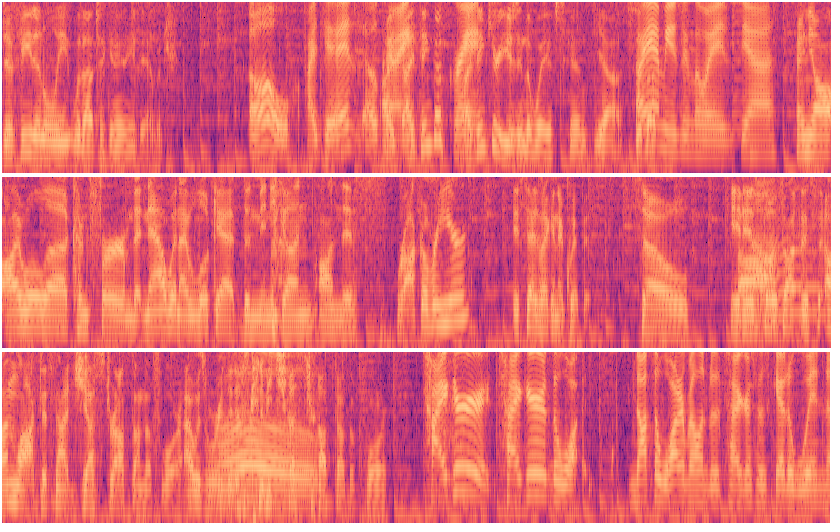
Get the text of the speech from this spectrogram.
Defeat an elite without taking any damage. Oh, I did. Okay. I, I think that's. Great. I think you're using the wave skin. Yeah. So I that, am using the waves. Yeah. And y'all, I will uh, confirm that now when I look at the minigun on this rock over here, it says I can equip it. So it is both. Ah. On, it's unlocked. It's not just dropped on the floor. I was worried that it was going to be just Oh. dropped on the floor. Tiger, Tiger, the wa- not the watermelon, but the Tiger says get a win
